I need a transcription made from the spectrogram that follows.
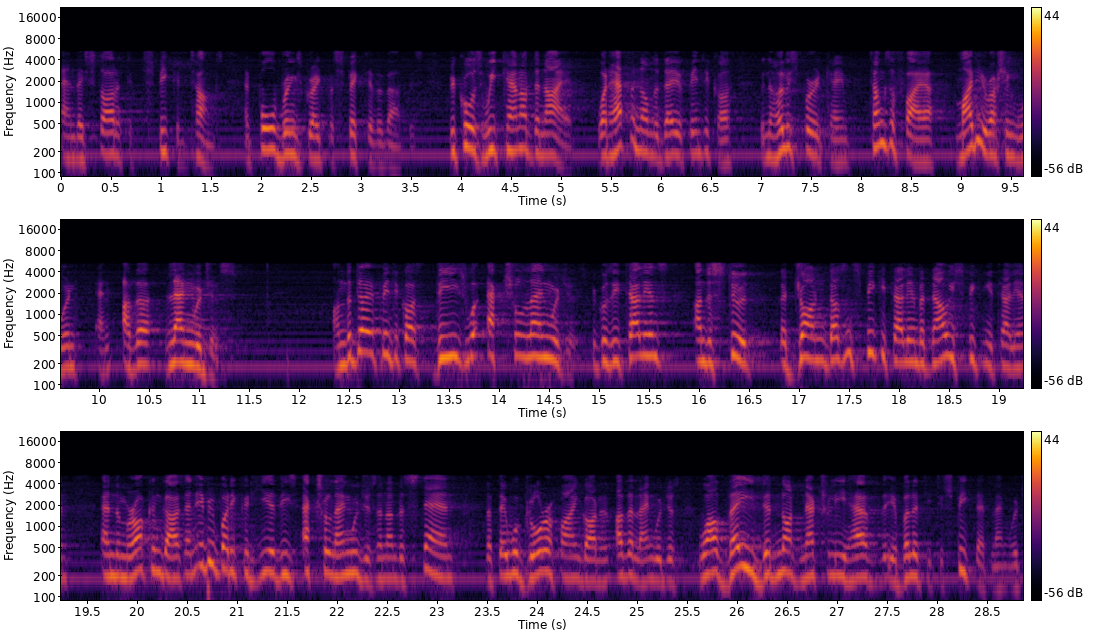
and they started to speak in tongues. And Paul brings great perspective about this because we cannot deny it. What happened on the day of Pentecost when the Holy Spirit came, tongues of fire, mighty rushing wind, and other languages. On the day of Pentecost, these were actual languages because the Italians understood that John doesn't speak Italian, but now he's speaking Italian, and the Moroccan guys, and everybody could hear these actual languages and understand that they were glorifying God in other languages while they did not naturally have the ability to speak that language.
